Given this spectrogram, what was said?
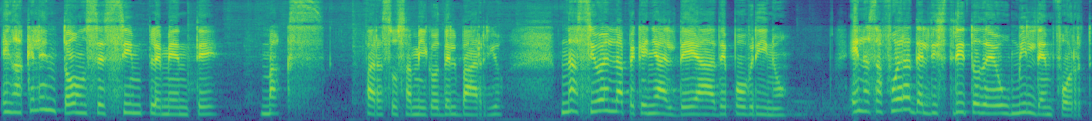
en aquel entonces simplemente Max para sus amigos del barrio. Nació en la pequeña aldea de Pobrino, en las afueras del distrito de Humildenfort.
